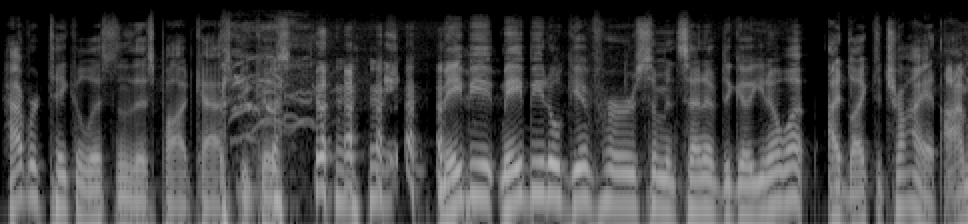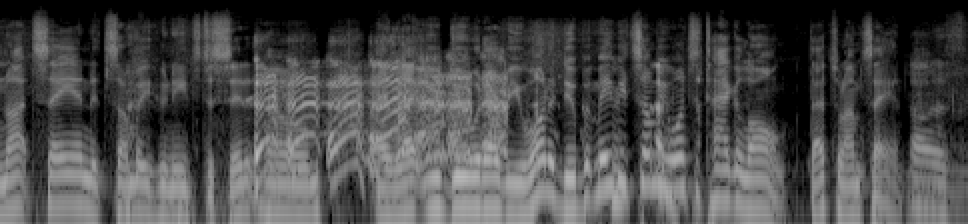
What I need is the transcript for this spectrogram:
have her take a listen to this podcast because maybe maybe it'll give her some incentive to go. You know what? I'd like to try it. I'm not saying it's somebody who needs to sit at home and let you do whatever you want to do, but maybe it's somebody who wants to tag along. That's what I'm saying. Oh, that's-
